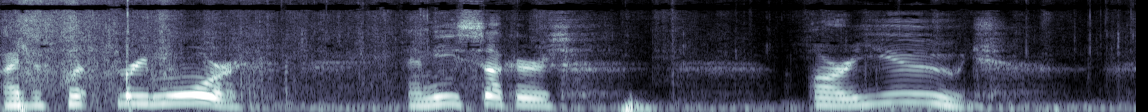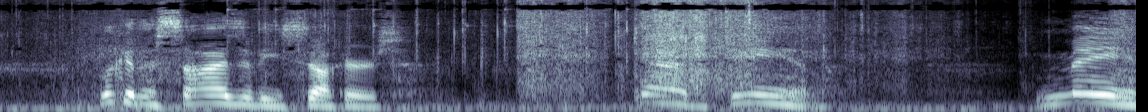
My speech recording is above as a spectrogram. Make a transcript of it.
I just put three more. And these suckers are huge. Look at the size of these suckers. God damn. Man.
